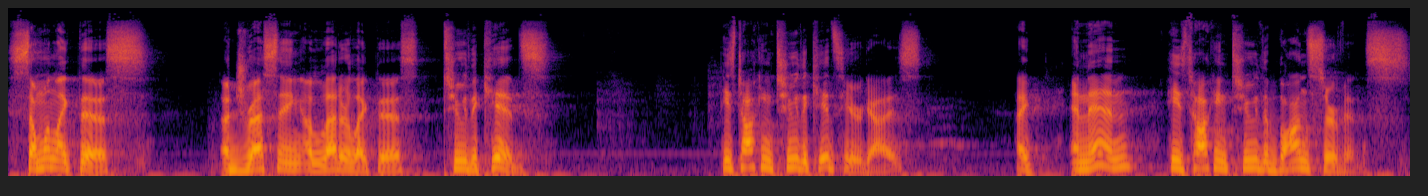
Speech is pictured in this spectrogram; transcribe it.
someone like this addressing a letter like this to the kids? He's talking to the kids here, guys. Like, and then he's talking to the bond servants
